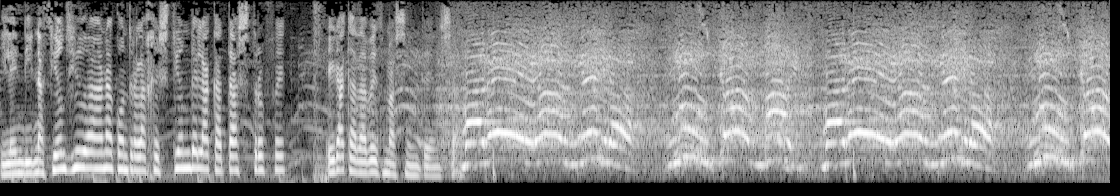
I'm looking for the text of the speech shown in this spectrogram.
Y la indignación ciudadana contra la gestión de la catástrofe era cada vez más intensa. Marea negra, nunca más. Marea negra, nunca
